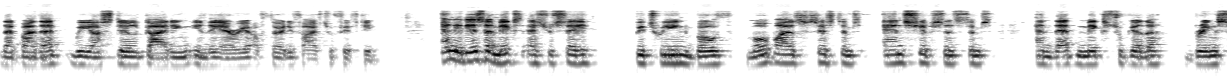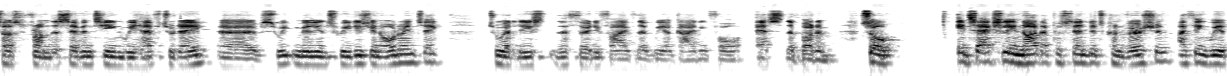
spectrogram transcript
that by that, we are still guiding in the area of 35 to 50. And it is a mix, as you say, between both mobile systems and ship systems, and that mix together brings us from the 17 we have today, uh, million Swedish in order intake, to at least the 35 that we are guiding for as the bottom. It's actually not a percentage conversion. I think we are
